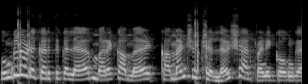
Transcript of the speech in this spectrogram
உங்களோட கருத்துக்களை மறக்காம கமெண்ட் செக்ஷன்ல ஷேர் பண்ணிக்கோங்க.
